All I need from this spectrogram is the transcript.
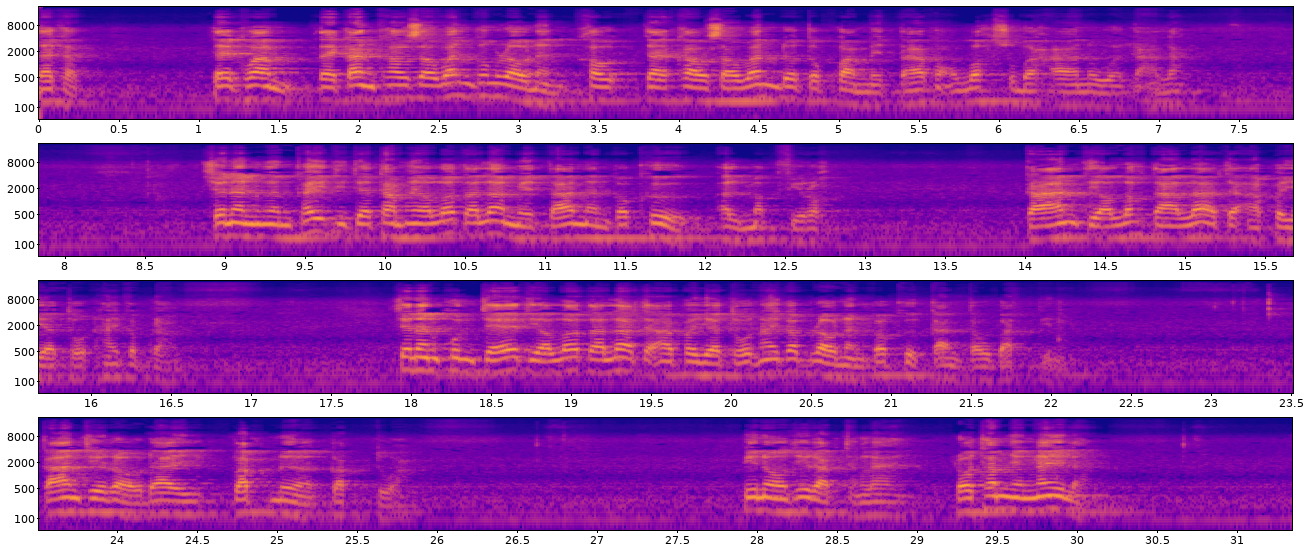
นะครับ แต่ความแต่การเข้าสวรรค์ของเรานั้นเขาจะเข้าสวรรค์ด้วยกับความเมตตาของอัลลอฮฺ سبحانه และ تعالى ฉะนั้นเงินใครที่จะทำให้อัลลอฮฺตาลาเมตตานั้นก็คืออัลมักฟิรอการที่อัลลอฮฺตาลาจะอภัยโทษให้กับเรา ฉะนั้นคุณแจที่อัลลอฮฺตาลาจะอภัยโทษให้กับเรานั้นก็คือการเตาบัตปินการที่เราได้กลับเนื้อกลับตัว พี่น้องที่รักทั้งหลาย เราทำยังไงล่ะ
